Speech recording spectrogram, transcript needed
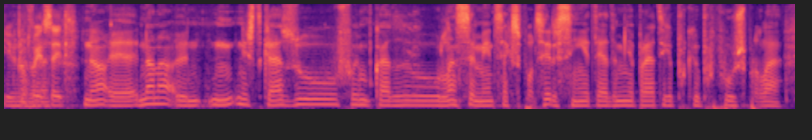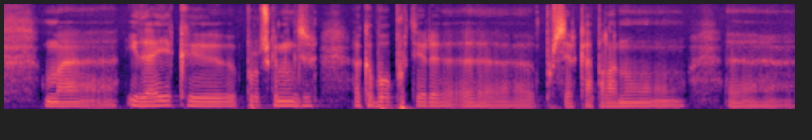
E não foi aceito? Não, é, não, não. Neste caso foi um bocado o lançamento, se é que se pode dizer assim, até da minha prática, porque eu propus para lá uma ideia que, por outros caminhos, acabou por ter. Uh, por ser capa lá num uh,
